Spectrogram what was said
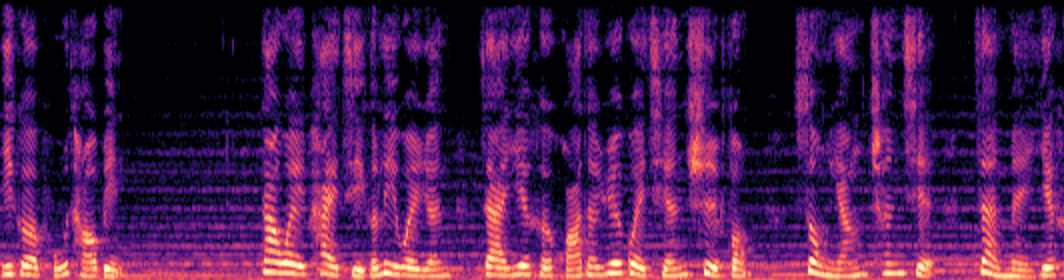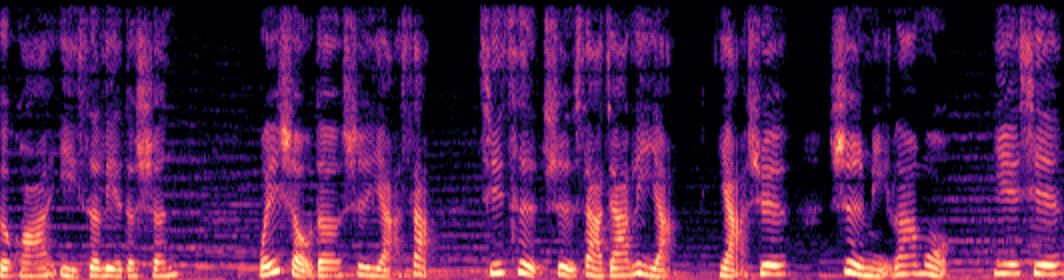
一个葡萄饼。大卫派几个立位人在耶和华的约柜前侍奉、颂扬、称谢、赞美耶和华以色列的神。为首的是亚萨。其次是撒加利亚、雅薛、是米拉莫、耶歇、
